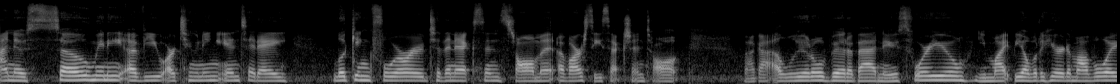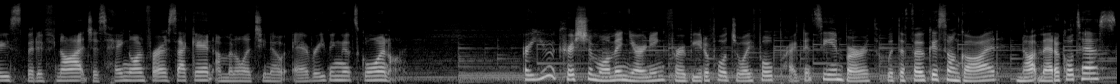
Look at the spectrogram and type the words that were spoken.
I know so many of you are tuning in today, looking forward to the next installment of our C section talk. I got a little bit of bad news for you. You might be able to hear it in my voice, but if not, just hang on for a second. I'm going to let you know everything that's going on. Are you a Christian woman yearning for a beautiful, joyful pregnancy and birth with a focus on God, not medical tests?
